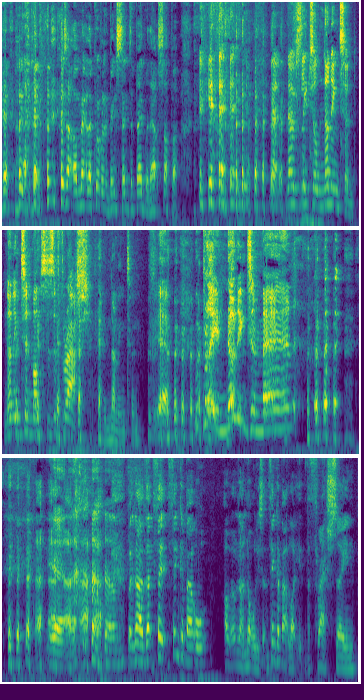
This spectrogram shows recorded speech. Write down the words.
Is that a metal equivalent of being sent to bed without supper? no, no sleep till Nunnington. Nunnington Monsters of Thrash. Yeah, Nunnington. Yeah, we're playing Nunnington, man. yeah, But no, that th- think about all. Oh, no, not all these. Think about like the thrash scene,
